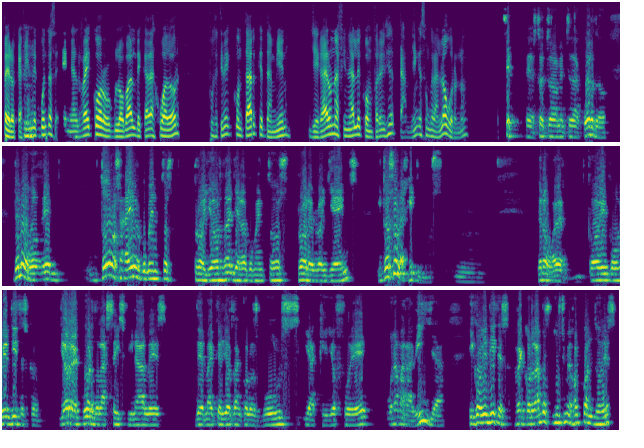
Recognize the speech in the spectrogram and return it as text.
pero que a fin de cuentas en el récord global de cada jugador, pues se tiene que contar que también llegar a una final de conferencia también es un gran logro, ¿no? Sí, estoy totalmente de acuerdo. De nuevo, eh, todos hay argumentos pro Jordan y hay argumentos pro LeBron James, y todos son legítimos. Mm. De nuevo, a ver, como, bien dices, yo recuerdo las seis finales de Michael Jordan con los Bulls y aquello fue una maravilla. Y como bien dices, recordamos mucho mejor cuando es,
